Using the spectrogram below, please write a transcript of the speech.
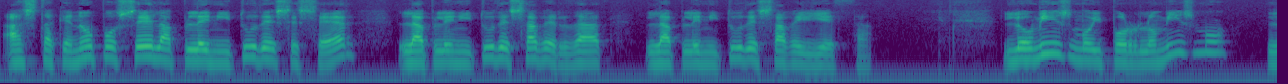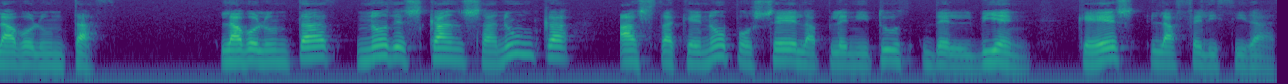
hasta que no posee la plenitud de ese ser, la plenitud de esa verdad, la plenitud de esa belleza. Lo mismo y por lo mismo la voluntad. La voluntad no descansa nunca hasta que no posee la plenitud del bien, que es la felicidad.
